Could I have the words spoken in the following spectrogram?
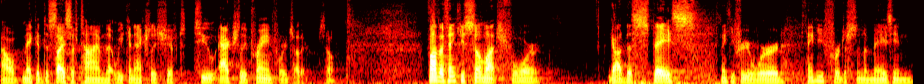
I'll make a decisive time that we can actually shift to actually praying for each other. So, Father, thank you so much for, God, this space. Thank you for your word. Thank you for just an amazing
